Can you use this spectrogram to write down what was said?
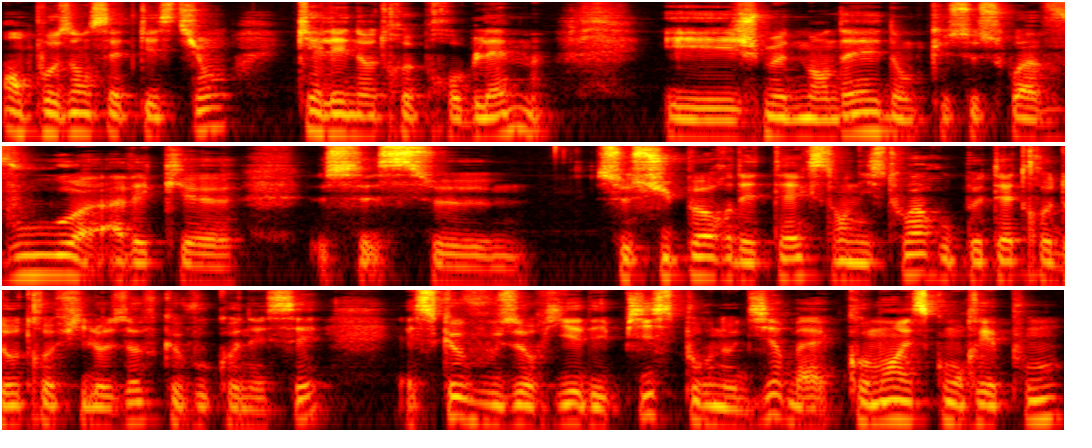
en posant cette question quel est notre problème? Et je me demandais donc que ce soit vous avec euh, ce, support des textes en histoire ou peut-être d'autres philosophes que vous connaissez, est-ce que vous auriez des pistes pour nous dire bah, comment est-ce qu'on répond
